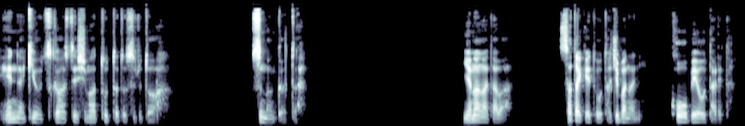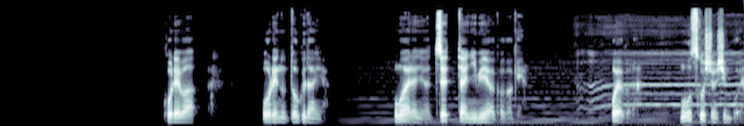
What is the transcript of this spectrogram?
変な気を使わせてしまっとったとすると。すまんかった。山形は佐竹と橘に神戸を垂れた。これは俺の独断や。お前らには絶対に迷惑はかけん。ほやからもう少しの辛抱や。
